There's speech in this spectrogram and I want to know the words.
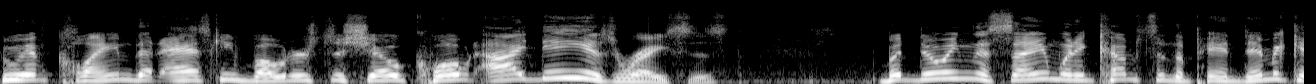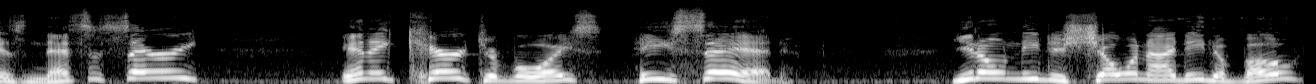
who have claimed that asking voters to show, quote, ID is racist. But doing the same when it comes to the pandemic is necessary? In a character voice, he said, You don't need to show an ID to vote,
